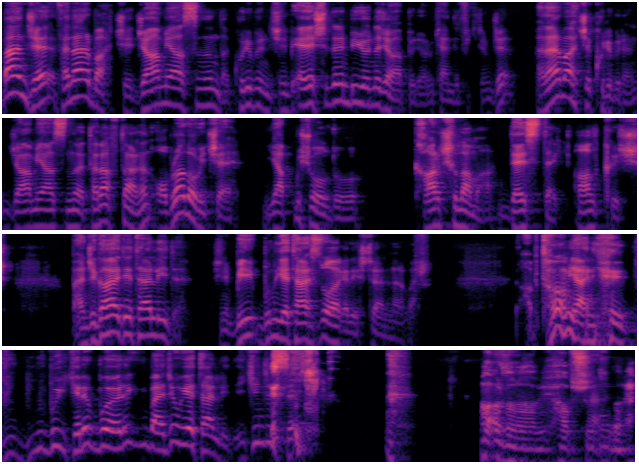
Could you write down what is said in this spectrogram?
Bence Fenerbahçe camiasının da kulübünün için eleştirilerin bir yönüne cevap veriyorum kendi fikrimce. Fenerbahçe kulübünün camiasının ve taraftarının Obradoviç'e yapmış olduğu karşılama, destek, alkış bence gayet yeterliydi. Şimdi bir bunu yetersiz olarak eleştirenler var. Abi tamam yani bu, bu bir kere bu öyle bence bu yeterliydi. İkincisi Pardon abi hapşurdum da.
